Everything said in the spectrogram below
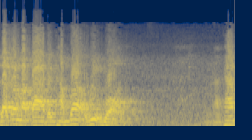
แล้วก็มากลเป็นคำว่าวิวรณ์นะครับ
